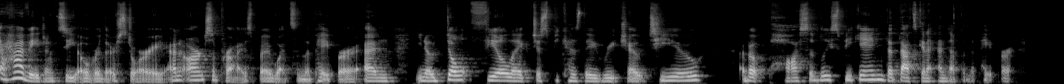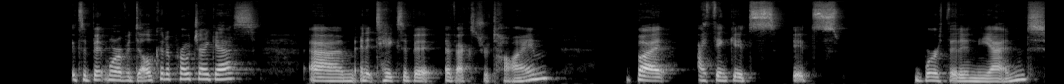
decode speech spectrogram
have agency over their story and aren't surprised by what's in the paper and you know don't feel like just because they reach out to you about possibly speaking that that's going to end up in the paper it's a bit more of a delicate approach, I guess. Um, and it takes a bit of extra time, but I think it's it's worth it in the end.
